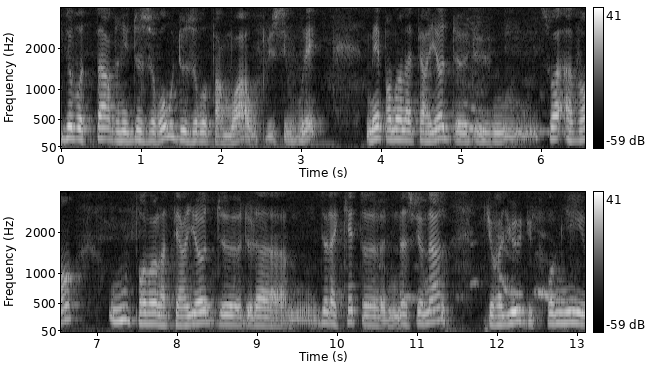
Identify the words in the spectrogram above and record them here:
de votre part donner 2 euros, 2 euros par mois ou plus si vous voulez, mais pendant la période de, soit avant ou pendant la période de, la, de la quête nationale qui aura lieu du 1er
